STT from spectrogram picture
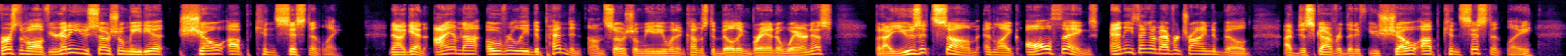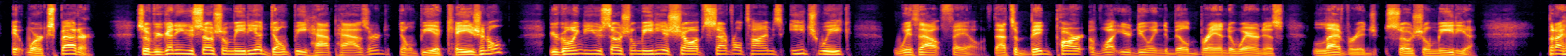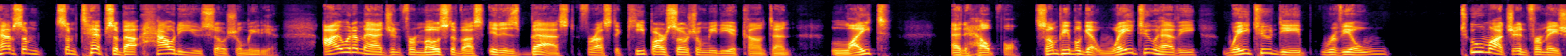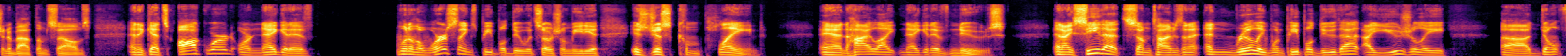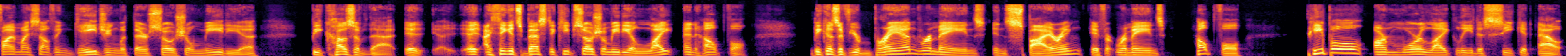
First of all, if you're going to use social media, show up consistently. Now, again, I am not overly dependent on social media when it comes to building brand awareness but I use it some. And like all things, anything I'm ever trying to build, I've discovered that if you show up consistently, it works better. So if you're going to use social media, don't be haphazard, don't be occasional. If you're going to use social media, show up several times each week without fail. If that's a big part of what you're doing to build brand awareness, leverage social media. But I have some some tips about how to use social media. I would imagine for most of us, it is best for us to keep our social media content light and helpful. Some people get way too heavy, way too deep, reveal too much information about themselves, and it gets awkward or negative. One of the worst things people do with social media is just complain and highlight negative news. And I see that sometimes. And, I, and really, when people do that, I usually uh, don't find myself engaging with their social media because of that. It, it, I think it's best to keep social media light and helpful because if your brand remains inspiring, if it remains helpful, people are more likely to seek it out.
